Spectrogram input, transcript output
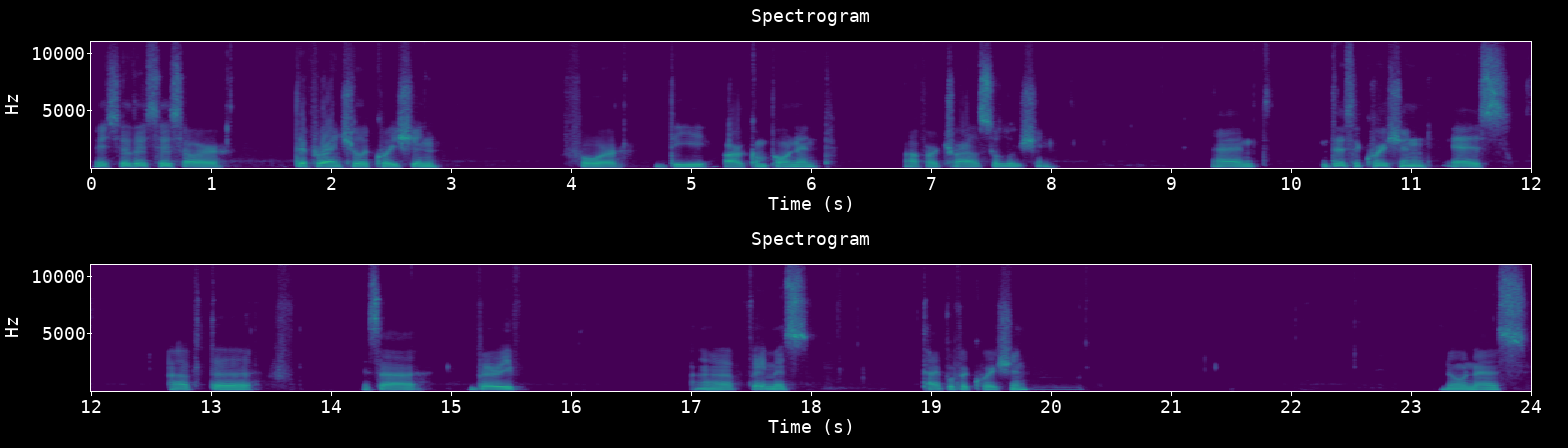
Okay, so this is our differential equation for the R component of our trial solution. And this equation is of the, it's a very uh, famous type of equation known as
